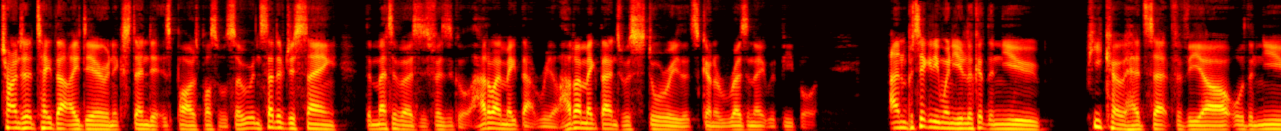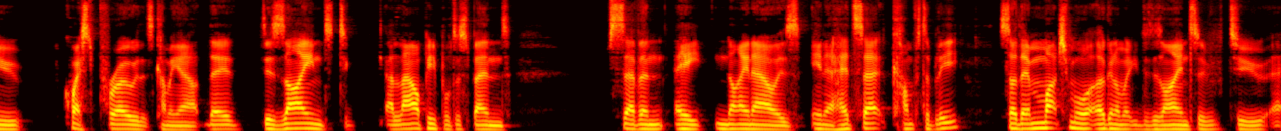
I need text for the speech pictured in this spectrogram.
trying to take that idea and extend it as far as possible. So instead of just saying the metaverse is physical, how do I make that real? How do I make that into a story that's going to resonate with people? And particularly when you look at the new Pico headset for VR or the new Quest Pro that's coming out, they're designed to allow people to spend seven, eight, nine hours in a headset comfortably. So they're much more ergonomically designed to, to uh,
